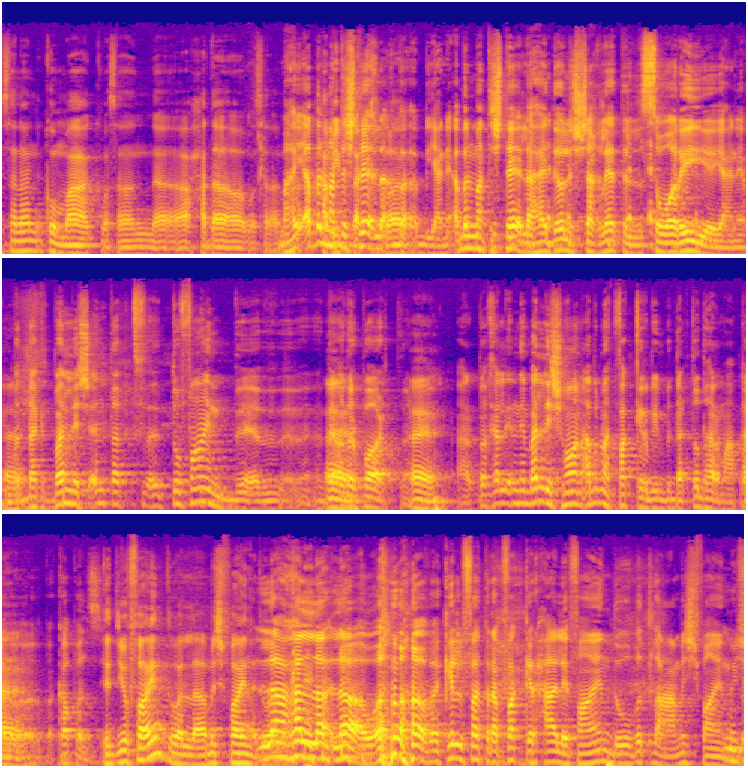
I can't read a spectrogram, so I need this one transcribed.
مثلا يكون معك مثلا آه، حدا مثلا ما هي قبل ما تشتاق. ل... يعني قبل ما تشتاق لهدول الشغلات الصورية يعني. بدك تبلش أنت to find the إيه. other part خلي إني بلش هون قبل ما تفكر بي- بدك تظهر مع couples did you find ولا مش find لا هلأ لا والله كل فترة بفكر حالي find وبطلع مش find مش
